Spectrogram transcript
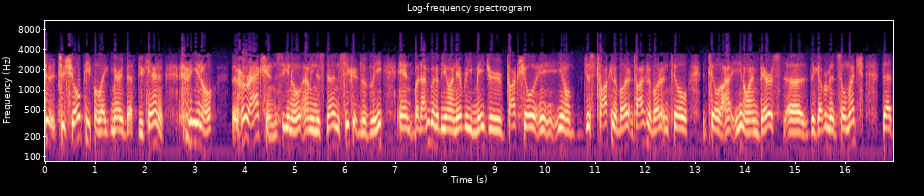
to to show people like Mary Beth Buchanan, you know her actions, you know, I mean, it's done secretively, and but I'm going to be on every major talk show, eh, you know, just talking about it and talking about it until until I, you know, I embarrass uh, the government so much that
